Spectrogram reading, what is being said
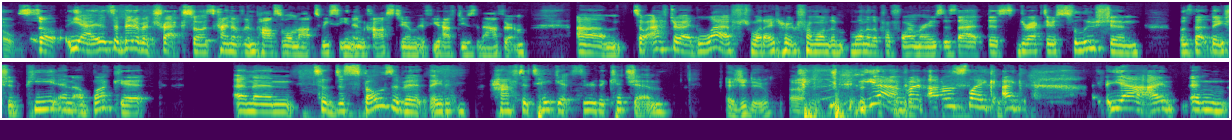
Oh. So yeah, it's a bit of a trek. So it's kind of impossible not to be seen in costume if you have to use the bathroom. Um, so after I'd left, what I'd heard from one of the one of the performers is that this director's solution was that they should pee in a bucket and then to dispose of it, they'd have to take it through the kitchen. As you do. Um. yeah, but I was like, I yeah i and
